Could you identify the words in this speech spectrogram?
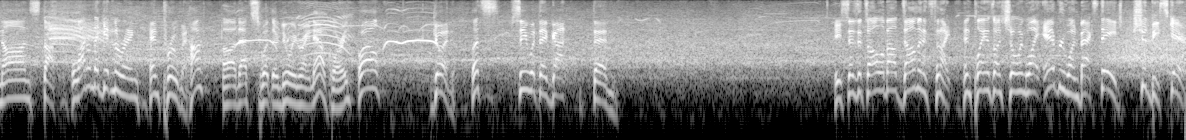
non-stop. Well, why don't they get in the ring and prove it, huh? Uh, that's what they're doing right now, Corey. Well, good. Let's see what they've got then. He says it's all about dominance tonight and plans on showing why everyone backstage should be scared.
